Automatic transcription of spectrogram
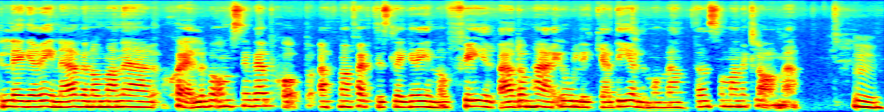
lägger in, även om man är själv om sin webbshop, att man faktiskt lägger in och firar de här olika delmomenten som man är klar med. Mm.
